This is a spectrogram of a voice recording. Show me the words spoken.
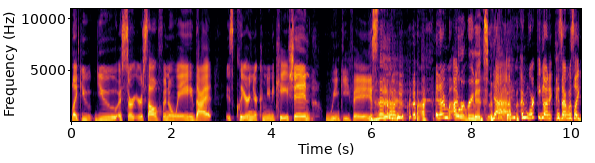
like you you assert yourself in a way that is clear in your communication. Winky face, and I'm, I'm Or agreements. yeah, I'm, I'm working on it because I was like,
